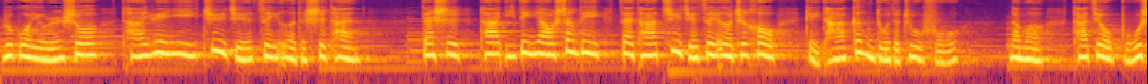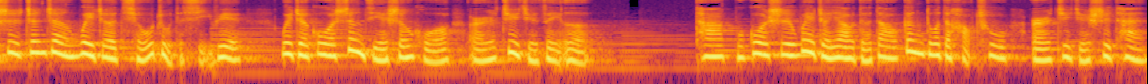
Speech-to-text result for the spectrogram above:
如果有人说他愿意拒绝罪恶的试探，但是他一定要上帝在他拒绝罪恶之后给他更多的祝福，那么他就不是真正为着求主的喜悦。为着过圣洁生活而拒绝罪恶，他不过是为着要得到更多的好处而拒绝试探，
